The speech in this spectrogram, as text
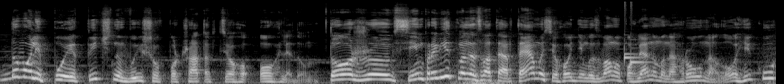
Доволі поетично вийшов початок цього огляду. Тож, всім привіт! Мене звати Артем. і Сьогодні ми з вами поглянемо на гру на логіку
